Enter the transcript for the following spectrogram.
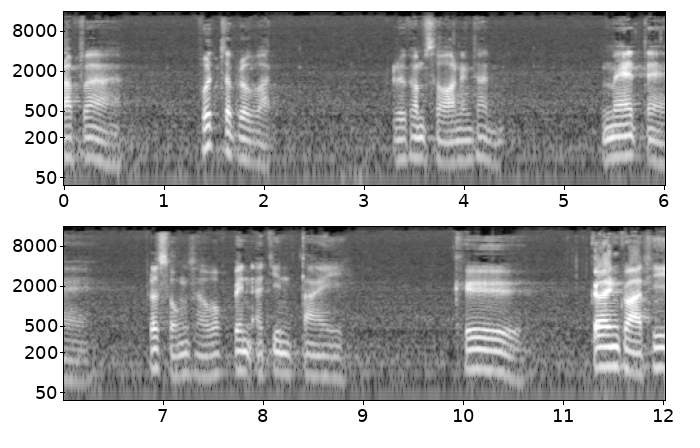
รับว่าพุทธประวัติ หรือคำสอนของท่าน แม้แต่พระสงฆ์สาวกเป็นอจินไตยคือเกินกว่าที่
